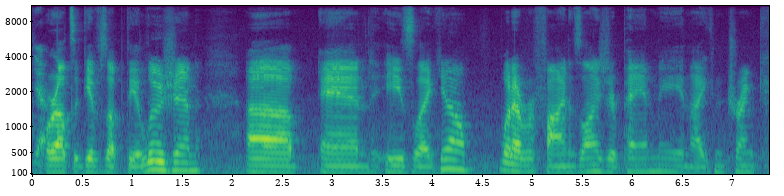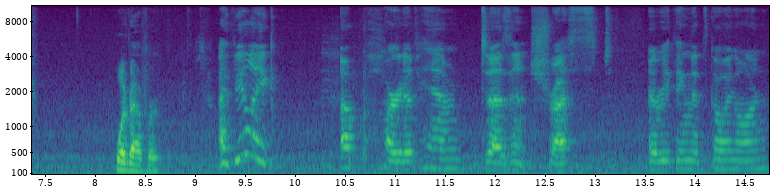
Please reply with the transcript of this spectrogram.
Yeah. or else it gives up the illusion. Uh, and he's like, you know, whatever, fine, as long as you're paying me and I can drink, whatever. I feel like a part of him doesn't trust everything that's going on.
